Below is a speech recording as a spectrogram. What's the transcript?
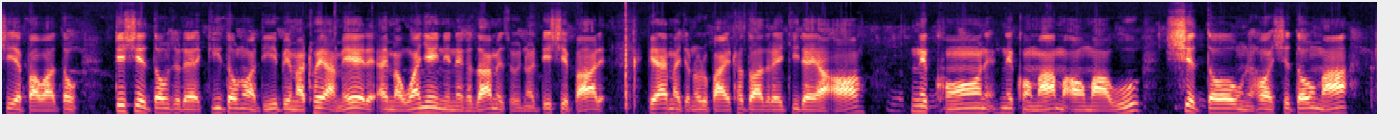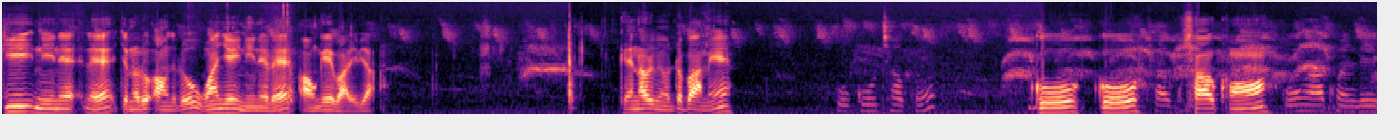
8ရဲ့ပါဝါ3 1 8 3ဆိုတဲ့ကီး3တော့ဒီအပြင်မှာထွက်ရမယ်တဲ့အဲ့မှာ1ချိန်အနေနဲ့ကစားမယ်ဆိုရင်တော့1 8ပါတဲ့ကဲအဲ့မှာကျွန်တော်တို့ဘာတွေထွက်သွားတယ်ကြည့်လိုက်ရအောင်နှစ်ခွန်တဲ့နှစ်ခွန်မှာမအောင်ပါဘူး8 3တဲ့ဟော8 3မှာကီးအနေနဲ့လည်းကျွန်တော်တို့အောင်တယ်လို့1ချိန်အနေနဲ့လည်းအောင်ခဲ့ပါတယ်ဗျကဲနောက်တစ်မျိုးတွက်ပါမယ်ကိုကို6ခွန် ကိုကို6ခွန်6ခွန်ကို5ခွန်လေး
